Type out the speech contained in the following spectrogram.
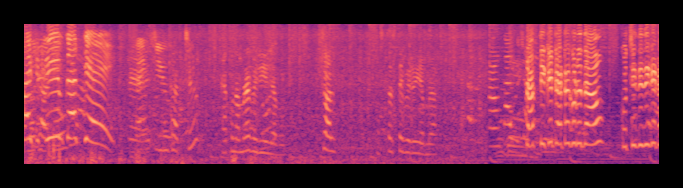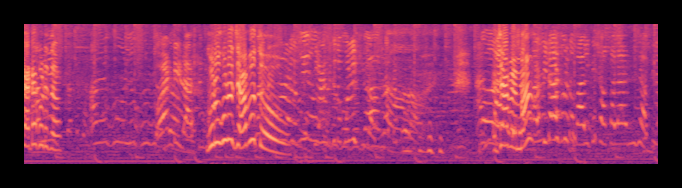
আইসক্রিম খাচ্ছে। এখন আমরা বেরিয়ে যাব। চল আস্তে আস্তে বেরোই আমরা। প্রাপ্তিকে টাটা করে দাও। কচি দিদিকে টাটা করে দাও। গুরু গুরু যাব তো আজকে তো বলেছিলাম না যাবে মা? আমি আসব তো কালকে সকালে আমি যাব। ঠিক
